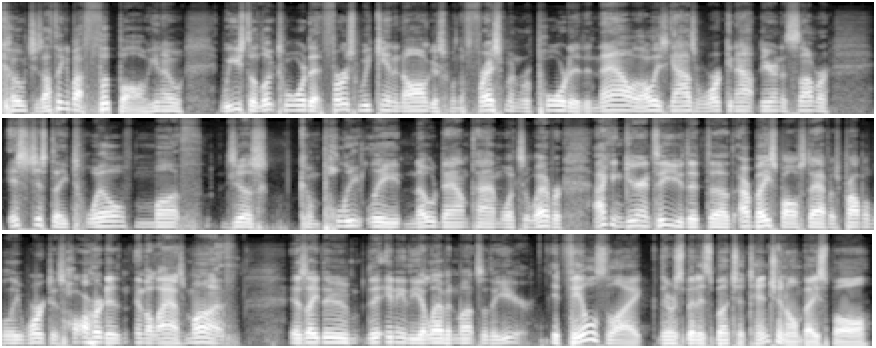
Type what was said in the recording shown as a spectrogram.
coaches, I think about football, you know, we used to look toward that first weekend in August when the freshmen reported, and now all these guys are working out during the summer. It's just a 12 month, just completely no downtime whatsoever. I can guarantee you that uh, our baseball staff has probably worked as hard in, in the last month as they do the, any of the 11 months of the year. It feels like there's been as much attention on baseball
